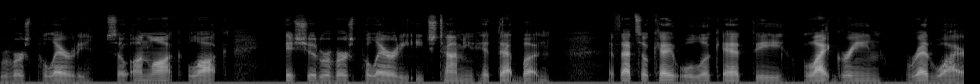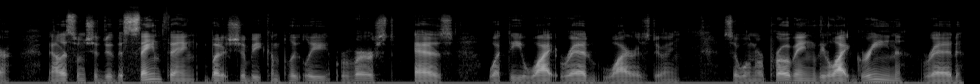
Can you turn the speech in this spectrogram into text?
reverse polarity. So unlock, lock, it should reverse polarity each time you hit that button. If that's okay, we'll look at the light green red wire. Now this one should do the same thing, but it should be completely reversed as what the white red wire is doing. So when we're probing the light green red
